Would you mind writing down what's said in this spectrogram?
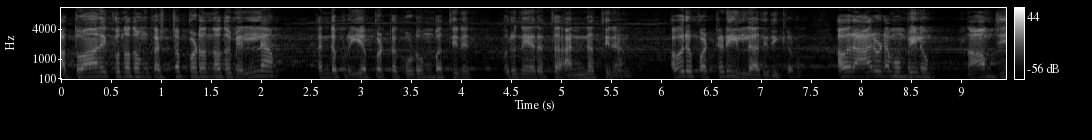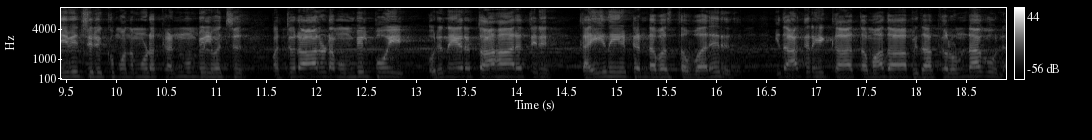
അധ്വാനിക്കുന്നതും കഷ്ടപ്പെടുന്നതും എല്ലാം തന്റെ പ്രിയപ്പെട്ട കുടുംബത്തിന് ഒരു നേരത്തെ അന്നത്തിനാണ്. അവർ പട്ടിണിയില്ലാതിരിക്കണം അവരാരുടെ മുമ്പിലും നാം ജീവിച്ചിരിക്കുമ്പോൾ നമ്മുടെ കൺമുമ്പിൽ വെച്ച് മറ്റൊരാളുടെ മുമ്പിൽ പോയി ഒരു നേരത്തെ ആഹാരത്തിന് കൈനീട്ടേണ്ട അവസ്ഥ വരരുത്. ഇത് ആഗ്രഹിക്കാത്ത മാതാപിതാക്കൾ ഉണ്ടാകൂല.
